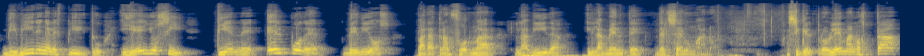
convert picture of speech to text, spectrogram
vivir en el Espíritu y ello sí tiene el poder de Dios para transformar la vida y la mente del ser humano. Así que el problema no está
